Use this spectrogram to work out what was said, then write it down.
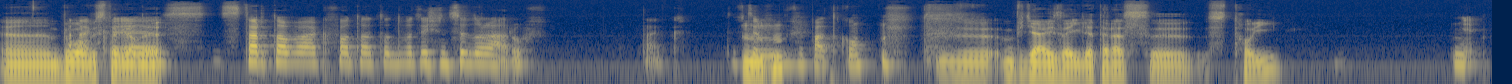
Yy, było tak, wystawione. Startowa kwota to 2000 dolarów. Tak, w tym mm -hmm. wypadku. Widziałeś za ile teraz stoi? Nie.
